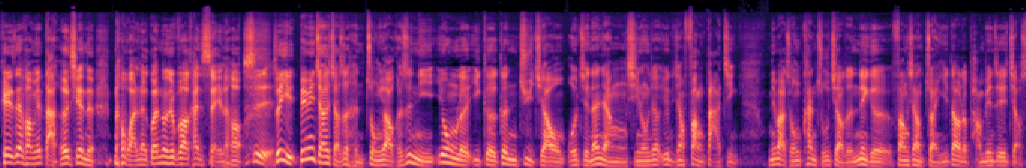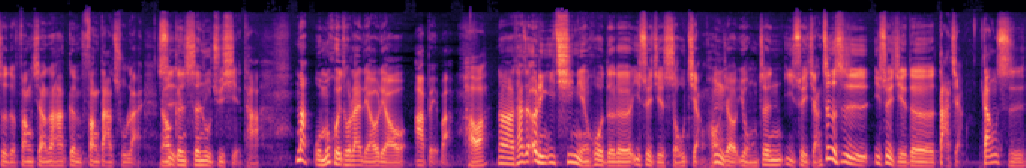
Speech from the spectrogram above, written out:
可以在旁边打呵欠的，那完了，观众就不知道看谁了哈。是，所以边边角角角色很重要。可是你用了一个更聚焦，我简单讲形容，叫有点像放大镜。你把从看主角的那个方向转移到了旁边这些角色的方向，让它更放大出来，然后更深入去写它。那我们回头来聊聊阿北吧。好啊，那他在二零一七年获得了易碎节首奖，哈、嗯，叫永珍易碎奖，这个是易碎节的大奖，当时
